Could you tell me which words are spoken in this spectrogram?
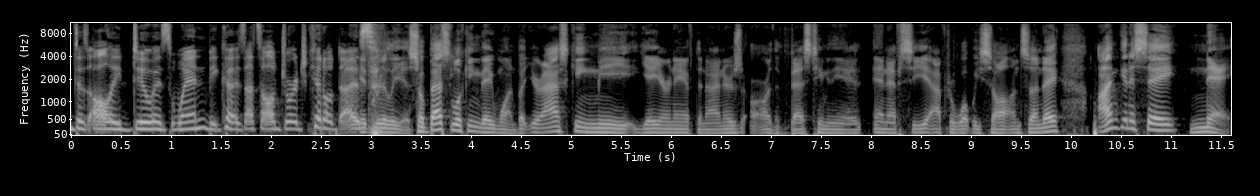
does all he do is win because that's all George Kittle does. It really is. So best looking they won, but you're asking me yay or nay if the Niners are the best team in the NFC after what we saw on Sunday. I'm going to say nay.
